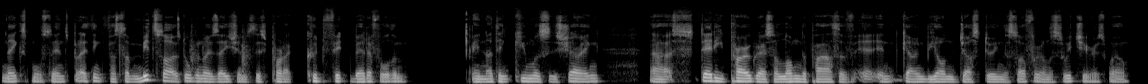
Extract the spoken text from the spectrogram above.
makes more sense. But I think for some mid-sized organizations, this product could fit better for them. And I think Cumulus is showing uh, steady progress along the path of and going beyond just doing the software on the switch here as well.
